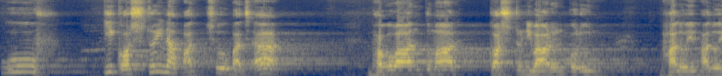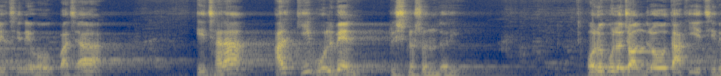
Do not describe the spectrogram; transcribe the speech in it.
উফ! কি কষ্টই না পাচ্ছ বাছা? ভগবান তোমার কষ্ট নিবারণ করুন। ভালোই ভালোই ছেলে হোক বাছা। এছাড়া আর কি বলবেন কৃষ্ণ সুন্দরী অনুকূলচন্দ্র তাকিয়েছিল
